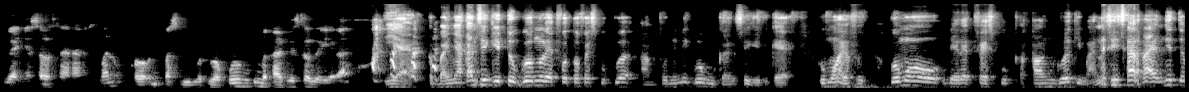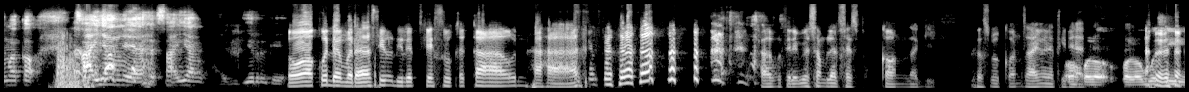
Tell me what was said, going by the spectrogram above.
nggak nyesel sekarang. Cuman kalau pas di umur 20 mungkin bakal nyesel ya. kan? iya kebanyakan sih gitu gue ngeliat foto Facebook gue ampun ini gue bukan sih gitu kayak gue mau gue mau delete Facebook account gue gimana sih caranya cuma kok sayang ya sayang anjir kayak Oh, aku udah berhasil delete Facebook account. Haha. Aku tidak bisa melihat Facebook account lagi. Facebook account saya udah Oh, tidak ada. kalau kalau gue sih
